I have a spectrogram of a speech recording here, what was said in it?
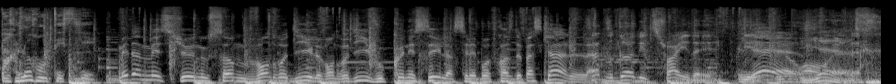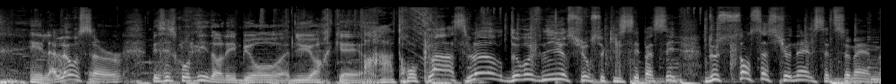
par Laurent Tessier. Mesdames, messieurs, nous sommes vendredi. Le vendredi, vous connaissez la célèbre phrase de Pascal. That's good, it's Friday. Yeah, Laurent, yes. Et là, Hello, sir. Mais c'est ce qu'on dit dans les bureaux euh, new-yorkais. Ah, trop classe L'heure de revenir sur ce qu'il s'est passé de sensationnel cette semaine.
